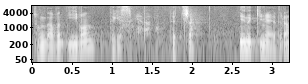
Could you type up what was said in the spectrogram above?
정답은 2번 되겠습니다. 됐죠? 이 느낌이야 얘들아.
